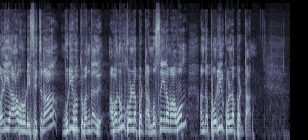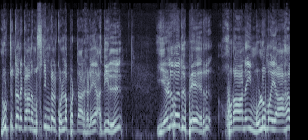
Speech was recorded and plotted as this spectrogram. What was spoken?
வழியாக அவனுடைய ஃபித்னா முடிவுக்கு வந்தது. அவனும் கொல்லப்பட்டான். முசைலமாவும் அந்த போரில் கொல்லப்பட்டான். நூற்றுக்கணக்கான முஸ்லிம்கள் கொல்லப்பட்டார்களே அதில் எழுபது பேர் குரானை முழுமையாக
